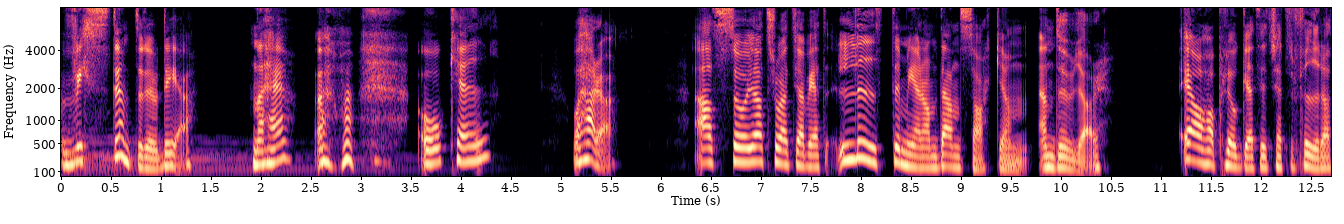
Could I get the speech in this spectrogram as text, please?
Visste inte du det? Nej, okej. Okay. Och här då? Alltså, jag tror att jag vet lite mer om den saken än du gör. Jag har pluggat i 34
